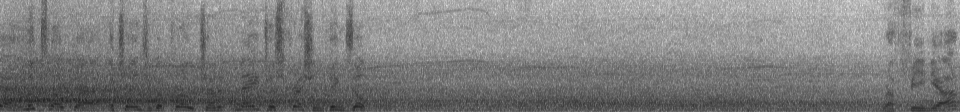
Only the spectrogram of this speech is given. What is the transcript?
Yeah, it looks like a, a change of approach, and it may just freshen things up. Rafinha.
